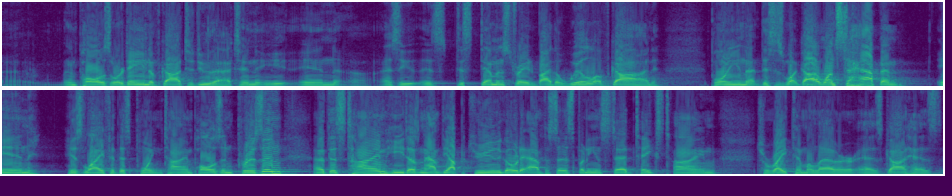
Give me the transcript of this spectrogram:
Uh, and Paul is ordained of God to do that, in, in, uh, as he is just demonstrated by the will of God, pointing that this is what God wants to happen in his life at this point in time. Paul is in prison at this time. He doesn't have the opportunity to go to Ephesus, but he instead takes time to write them a letter as God has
